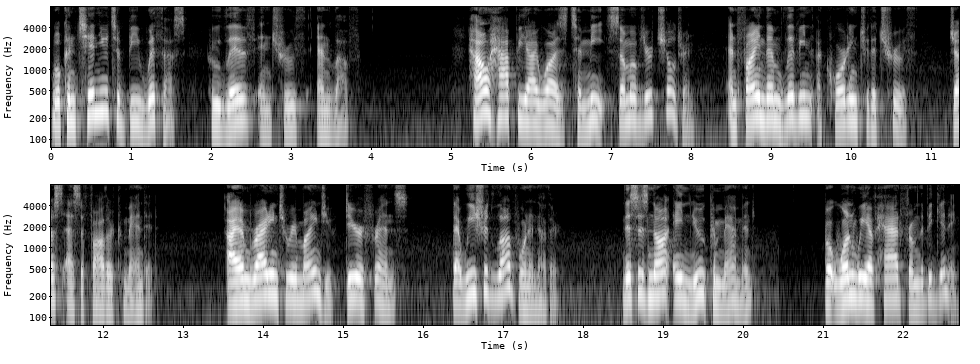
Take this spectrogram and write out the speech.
will continue to be with us who live in truth and love. How happy I was to meet some of your children and find them living according to the truth, just as the Father commanded. I am writing to remind you, dear friends, that we should love one another. This is not a new commandment, but one we have had from the beginning.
